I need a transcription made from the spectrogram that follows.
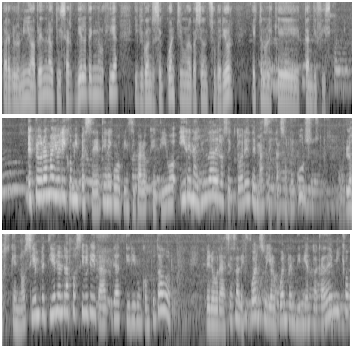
para que los niños aprendan a utilizar bien la tecnología y que cuando se encuentren en una educación superior esto no les quede tan difícil. El programa Yo elijo mi PC tiene como principal objetivo ir en ayuda de los sectores de más escasos recursos, los que no siempre tienen la posibilidad de adquirir un computador pero gracias al esfuerzo y al buen rendimiento académico,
